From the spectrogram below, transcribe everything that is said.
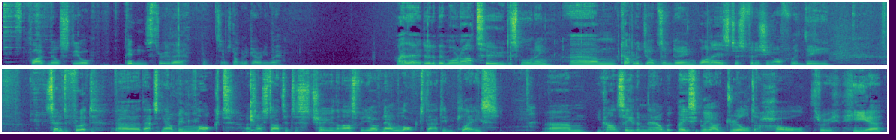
5mm steel pins through there, so it's not going to go anywhere. Hi there, doing a bit more on R2 this morning. A um, couple of jobs I'm doing. One is just finishing off with the centre foot. Uh, that's now been locked, as I started to show you in the last video. I've now locked that in place. Um, you can't see them now, but basically I've drilled a hole through here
